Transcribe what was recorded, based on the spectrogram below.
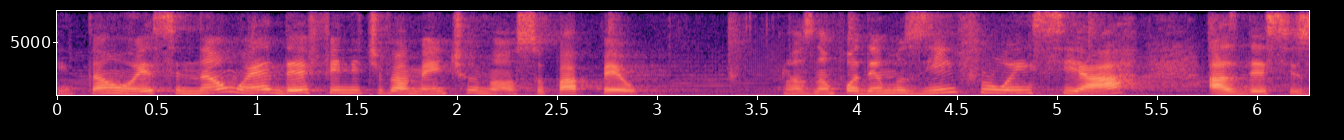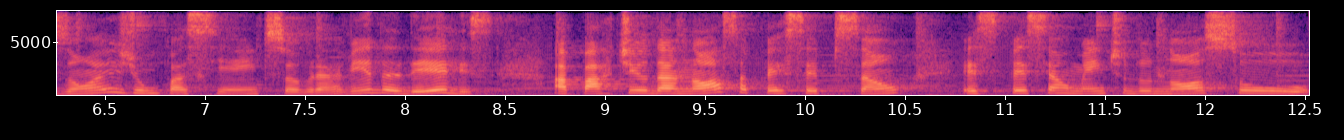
Então, esse não é definitivamente o nosso papel. Nós não podemos influenciar as decisões de um paciente sobre a vida deles a partir da nossa percepção, especialmente do nosso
